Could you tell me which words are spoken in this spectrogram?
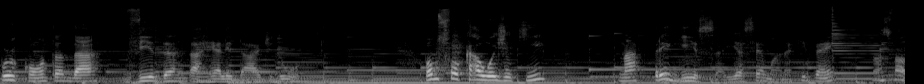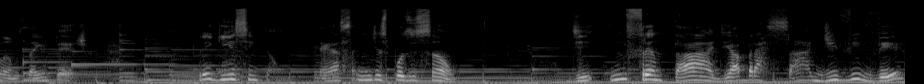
por conta da vida, da realidade do outro. Vamos focar hoje aqui na preguiça e a semana que vem nós falamos da inveja. Preguiça, então, é essa indisposição de enfrentar, de abraçar, de viver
